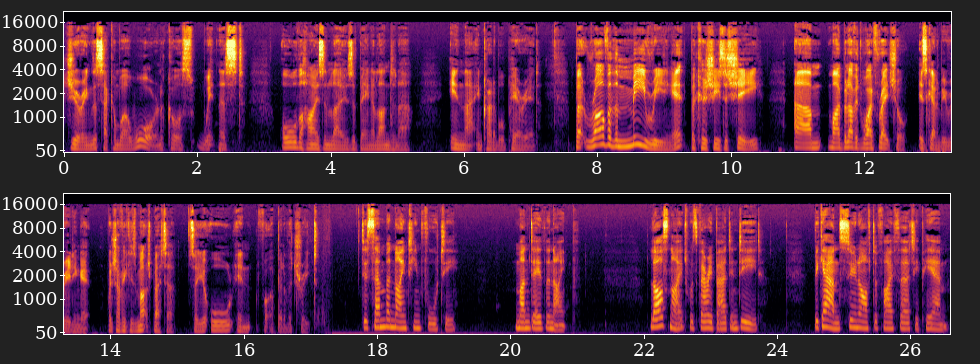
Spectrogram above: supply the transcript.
during the Second World War and, of course, witnessed all the highs and lows of being a Londoner in that incredible period. But rather than me reading it, because she's a she, um, my beloved wife Rachel is going to be reading it, which I think is much better. So you're all in for a bit of a treat. December 1940. Monday the 9th. Last night was very bad indeed. Began soon after 5:30 p.m.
